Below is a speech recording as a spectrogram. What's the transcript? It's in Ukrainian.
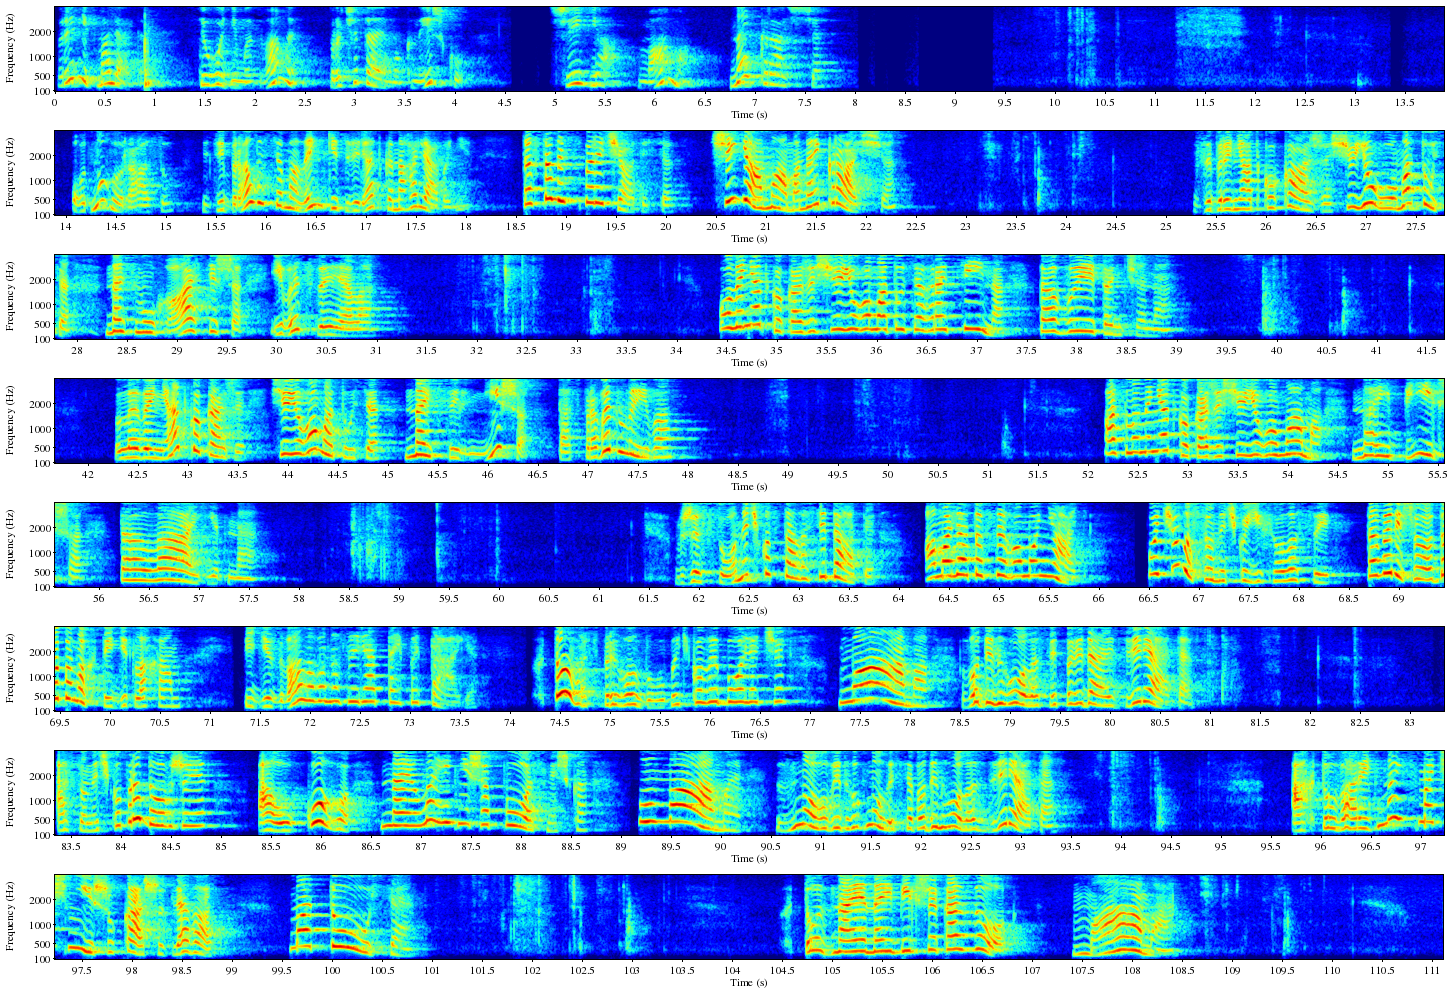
Привіт, малята! Сьогодні ми з вами прочитаємо книжку Чия мама найкраща. Одного разу зібралися маленькі звірятка на галявині та стали сперечатися, чия мама найкраща. Зебренятко каже, що його матуся найсмугастіша і весела. Оленятко каже, що його матуся граційна та витончена. Левенятко каже, що його матуся найсильніша та справедлива. А слоненятко каже, що його мама найбільша та лагідна. Вже сонечко стало сідати, а малята все гомонять. Почуло сонечко їх голоси та вирішило допомогти дітлахам. Підізвала воно звірят та й питає Хто вас приголубить, коли боляче? Мама, в один голос відповідають звірята. А сонечко продовжує. А у кого найлагідніша посмішка? У мами. Знову відгукнулися в один голос звірята. А хто варить найсмачнішу кашу для вас? Матуся. Хто знає найбільше казок? Мама.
